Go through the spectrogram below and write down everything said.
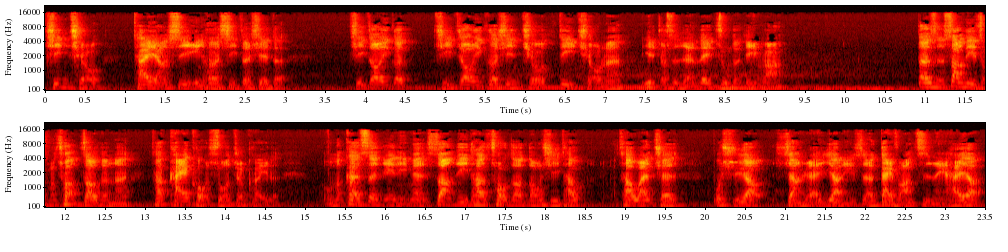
星球、太阳系、银河系这些的，其中一个其中一颗星球地球呢，也就是人类住的地方。但是上帝怎么创造的呢？他开口说就可以了。我们看圣经里面，上帝他创造东西，他他完全不需要像人一样，你是盖房子，你还要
